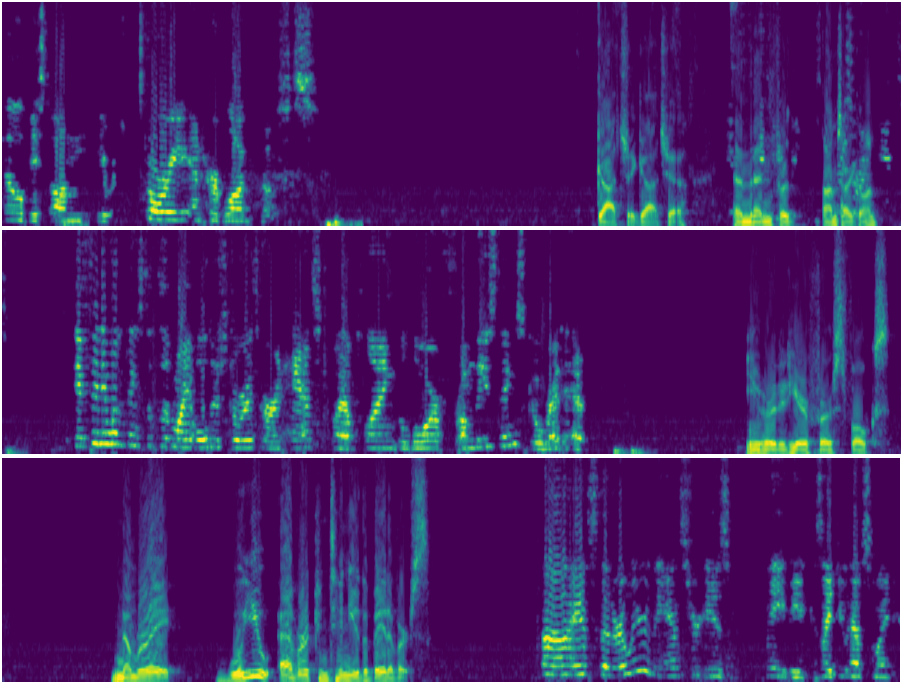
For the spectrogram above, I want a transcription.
tell, based on the original story and her blog posts. Gotcha, gotcha. And then for. I'm sorry, go on. If anyone thinks that my older stories are enhanced by applying the lore from these things, go right ahead. You heard it here first, folks. Number eight. Will you ever continue the Betaverse? Uh, I answered that earlier. The answer is maybe, because I do have some ideas.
